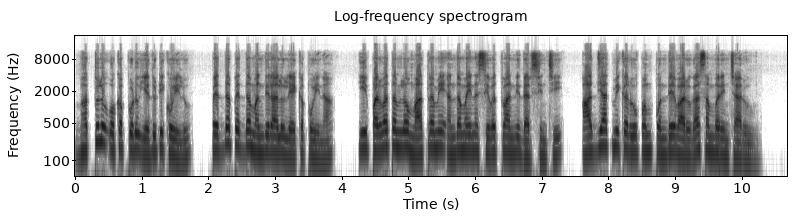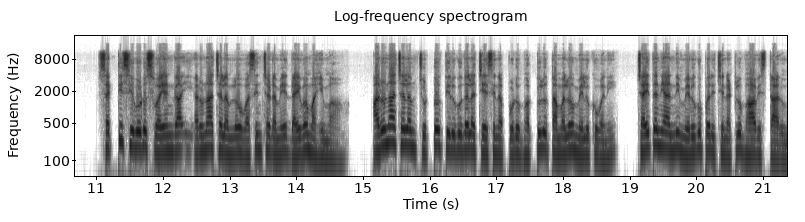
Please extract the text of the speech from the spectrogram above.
భక్తులు ఒకప్పుడు ఎదుటి కోయిలు పెద్ద పెద్ద మందిరాలు లేకపోయినా ఈ పర్వతంలో మాత్రమే అందమైన శివత్వాన్ని దర్శించి ఆధ్యాత్మిక రూపం పొందేవారుగా సంబరించారు. శక్తి శివుడు స్వయంగా ఈ అరుణాచలంలో వసించడమే దైవమహిమ అరుణాచలం చుట్టూ తిరుగుదల చేసినప్పుడు భక్తులు తమలో మెలుకువని చైతన్యాన్ని మెరుగుపరిచినట్లు భావిస్తారు.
